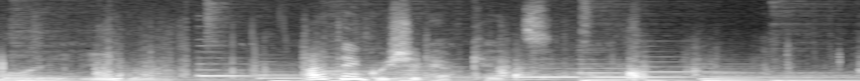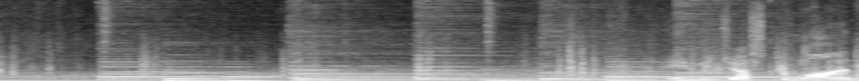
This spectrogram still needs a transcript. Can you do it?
my Eden. I think we should have kids. Maybe just one.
